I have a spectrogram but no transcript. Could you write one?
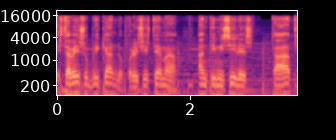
esta vez suplicando por el sistema antimisiles TAT,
